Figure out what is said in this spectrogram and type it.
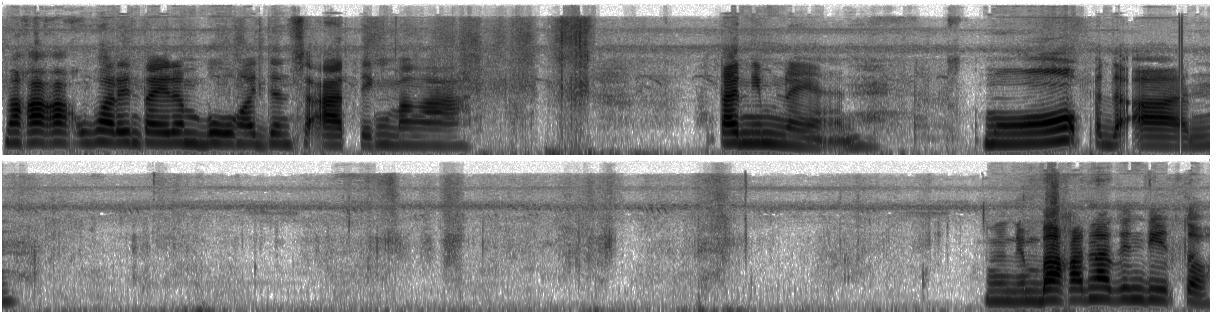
Makakakuha rin tayo ng bunga dyan sa ating mga tanim na yan. Mo, padaan. Baka natin dito.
